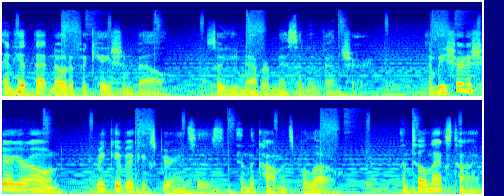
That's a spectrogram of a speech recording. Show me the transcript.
and hit that notification bell so you never miss an adventure. And be sure to share your own Reykjavik experiences in the comments below. Until next time,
